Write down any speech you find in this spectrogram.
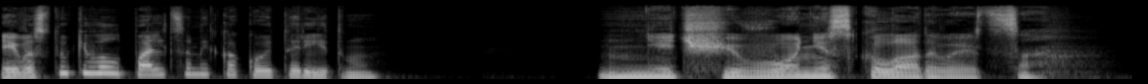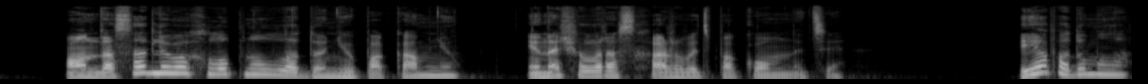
и выстукивал пальцами какой-то ритм. «Ничего не складывается». Он досадливо хлопнул ладонью по камню, и начал расхаживать по комнате. Я подумала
